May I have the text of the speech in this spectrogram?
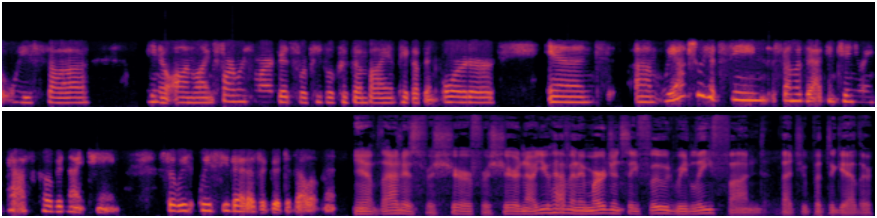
Uh, we saw, you know, online farmers markets where people could come by and pick up an order, and um, we actually have seen some of that continuing past COVID nineteen. So we, we see that as a good development. Yeah, that is for sure, for sure. Now, you have an emergency food relief fund that you put together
